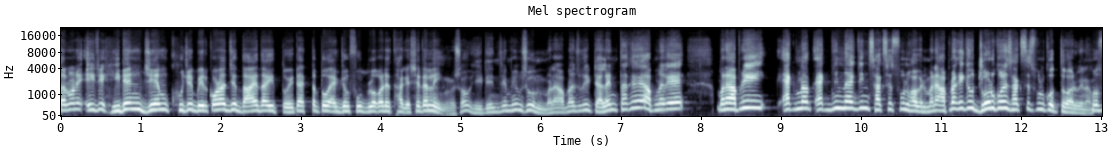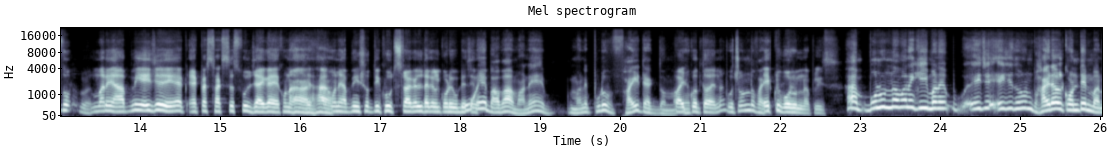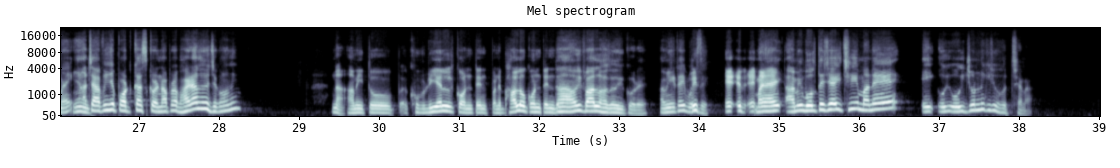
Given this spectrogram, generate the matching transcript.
তার মানে এই যে হিডেন জেম খুঁজে বের করার যে দায় দায়িত্ব এটা একটা তো একজন ফুড ব্লগারের থাকে সেটা নেই। সব হিডেন জেম শুন মানে আপনার যদি ট্যালেন্ট থাকে আপনাকে মানে আপনি এক না একদিন না একদিন সাকসেসফুল হবেন মানে আপনাকে কেউ জোর করে সাকসেসফুল করতে পারবে না। মানে আপনি এই যে এক- একটা সাকসেসফুল জায়গায় এখন হ্যাঁ, হ্যাঁ। মানে আপনি সত্যি খুব স্ট্রাগল টাগল করে উঠেছেন। ওরে বাবা মানে মানে পুরো ফাইট একদম ফাইট করতে হয় না? প্রচণ্ড ফাইট একটু বলুন না প্লিজ হ্যাঁ বলুন না মানে কি মানে এই যে এই যে ধরুন ভাইরাল কন্টেন্ট বানাই। হুম। আচ্ছা আপনি যে পডকাস্ট করেন আপনার ভাইরাল হয়েছে কোনোদিন? না আমি তো খুব রিয়েল কন্টেন্ট মানে ভালো কন্টেন্ট না ওই ভালো হবে ওই করে আমি এটাই বলছি। মানে আমি বলতে চাইছি মানে এই ওই ওই জন্য কিছু হচ্ছে না।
